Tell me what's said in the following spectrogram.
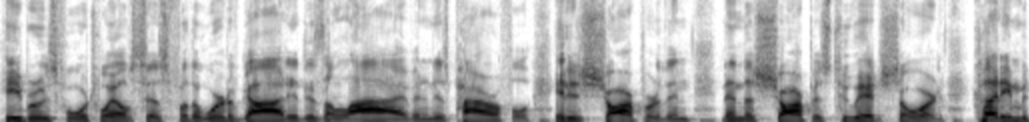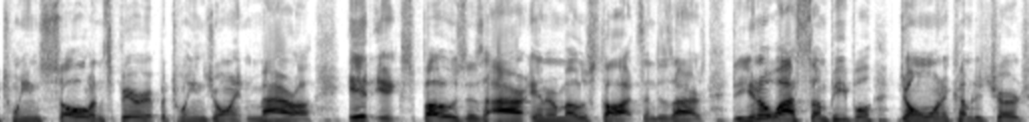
Hebrews 4:12 says for the word of God it is alive and it is powerful. It is sharper than, than the sharpest two-edged sword, cutting between soul and spirit, between joint and marrow. It exposes our innermost thoughts and desires. Do you know why some people don't want to come to church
